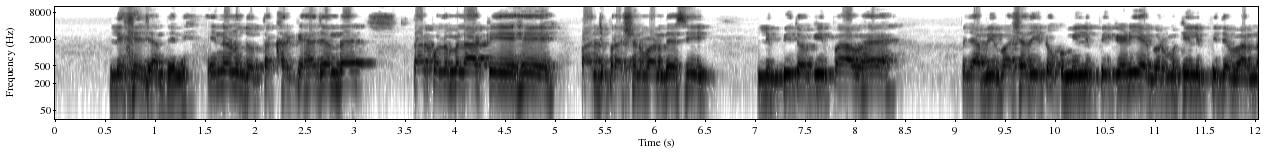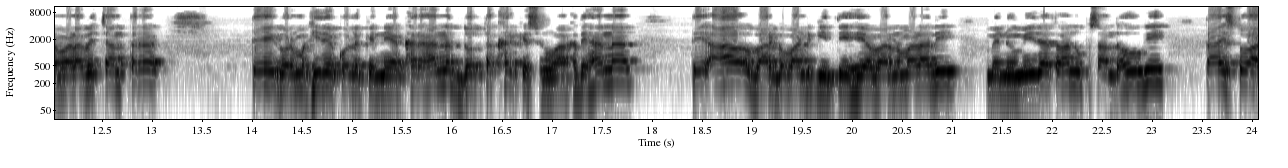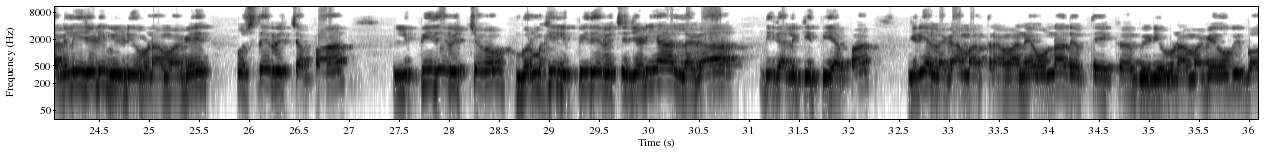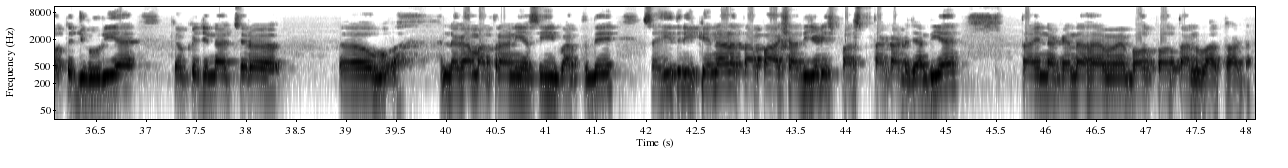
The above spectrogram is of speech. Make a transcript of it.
ਲਿਖੇ ਜਾਂਦੇ ਨੇ। ਇਹਨਾਂ ਨੂੰ ਦੁੱਤ ਅੱਖਰ ਕਿਹਾ ਜਾਂਦਾ ਹੈ। ਤਾਂ ਕੁੱਲ ਮਿਲਾ ਕੇ ਇਹ ਪੰਜ ਪ੍ਰਸ਼ਨ ਬਣਦੇ ਸੀ। ਲਿਪੀ ਤੋਂ ਕੀ ਭਾਵ ਹੈ? ਪੰਜਾਬੀ ਭਾਸ਼ਾ ਦੀ ਢੁਕਵੀਂ ਲਿਪੀ ਕਿਹੜੀ ਹੈ? ਗੁਰਮੁਖੀ ਲਿਪੀ ਤੇ ਵਰਣਮਾਲਾ ਵਿੱਚ ਅੰਤਰ ਤੇ ਗੁਰਮੁਖੀ ਦੇ ਕੁੱਲ ਕਿੰਨੇ ਅੱਖਰ ਹਨ? ਦੁੱਤ ਅੱਖਰ ਕਿਸ ਨੂੰ ਆਖਦੇ ਹਨ? ਤੇ ਆ ਵਰਗ ਵੰਡ ਕੀਤੀ ਹੋਈ ਹੈ ਵਰਣਮਾਲਾ ਦੀ। ਮੈਨੂੰ ਉਮੀਦ ਹੈ ਤੁਹਾਨੂੰ ਪਸੰਦ ਹੋਊਗੀ। ਤਾਂ ਇਸ ਤੋਂ ਅਗਲੀ ਜਿਹੜੀ ਵੀਡੀਓ ਬਣਾਵਾਂਗੇ, ਉਸ ਦੇ ਵਿੱਚ ਆਪਾਂ ਲਿਪੀ ਦੇ ਵਿੱਚੋਂ, ਗੁਰਮੁਖੀ ਲਿਪੀ ਦੇ ਵਿੱਚ ਜਿਹੜੀਆਂ ਲਗਾ ਦੀ ਗੱਲ ਕੀਤੀ ਆਪਾਂ, ਜਿਹੜੀਆਂ ਲਗਾ ਮਾਤਰਾਵਾਂ ਨੇ, ਉਹਨਾਂ ਦੇ ਉੱਤੇ ਇੱਕ ਵੀਡੀਓ ਬਣਾਵਾਂਗੇ। ਉਹ ਵੀ ਬਹੁਤ ਜ਼ਰੂਰੀ ਹੈ, ਕਿਉਂਕਿ ਜਿੰਨਾ ਚਿਰ ਲਗਾ ਮਾਤਰਾ ਨਹੀਂ ਅਸੀਂ ਵਰਤਦੇ। ਸਹੀ ਤਰੀਕੇ ਨਾਲ ਤਾਂ ਭਾਸ਼ਾ ਦੀ ਜਿਹੜੀ ਸਪਸ਼ਟਤਾ ਘਟ ਜਾਂਦੀ ਹੈ, ਤਾਂ ਇੰਨਾ ਕਹਿੰਦਾ ਹੋਇਆ ਮੈਂ ਬਹੁਤ ਬਹੁਤ ਧੰਨਵਾਦ ਤੁਹਾਡਾ।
